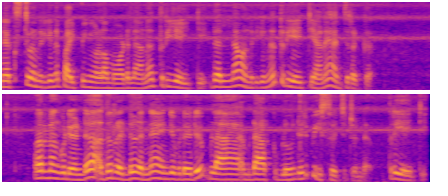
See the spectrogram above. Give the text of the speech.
നെക്സ്റ്റ് വന്നിരിക്കുന്ന പൈപ്പിംഗ് ഉള്ള മോഡലാണ് ത്രീ എയ്റ്റി ഇതെല്ലാം വന്നിരിക്കുന്നത് ത്രീ എയ്റ്റി ആണ് അജ്രക്ക്. ഒരെണ്ണം കൂടി ഉണ്ട്. അത് റെഡ് തന്നെ. അതിന്റെ ഇവിടെ ഒരു ബ്ലാ ഡാർക്ക് ബ്ലൂവിന്റെ ഒരു പീസ് വെച്ചിട്ടുണ്ട്. ത്രീ എയ്റ്റി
